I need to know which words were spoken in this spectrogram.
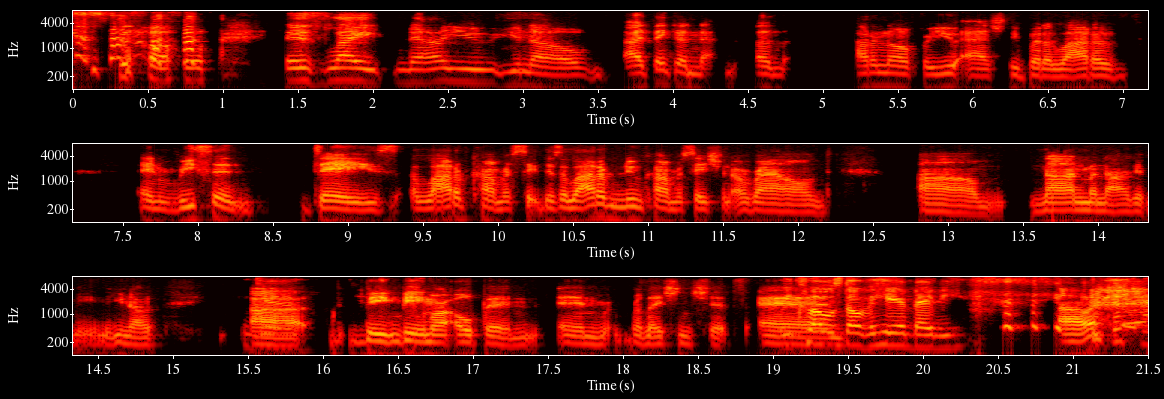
so it's like now you, you know, I think, a, a, I don't know for you, Ashley, but a lot of, in recent days, a lot of conversation, there's a lot of new conversation around um, non-monogamy, you know, yeah. uh, being being more open in relationships. And we closed over here, baby. Oh.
